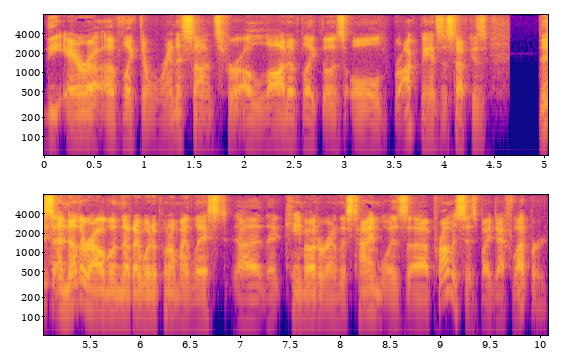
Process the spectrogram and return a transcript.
the era of like the renaissance for a lot of like those old rock bands and stuff because this another album that I would have put on my list uh, that came out around this time was uh, Promises by Def Leppard.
